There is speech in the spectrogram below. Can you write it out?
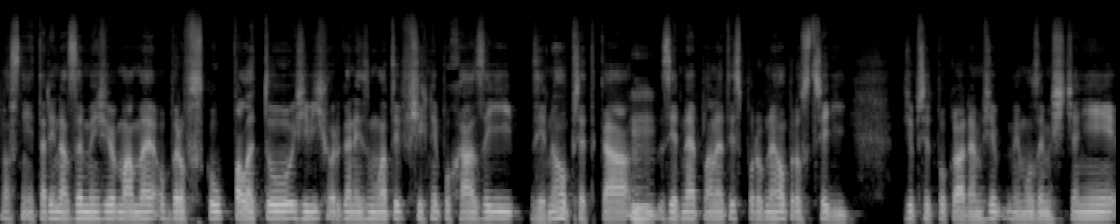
vlastně i tady na Zemi, že máme obrovskou paletu živých organismů a ty všechny pocházejí z jednoho předka, mm. z jedné planety, z podobného prostředí. Takže předpokládám, že mimozemšťani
